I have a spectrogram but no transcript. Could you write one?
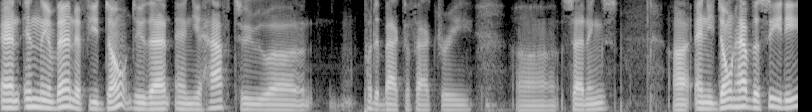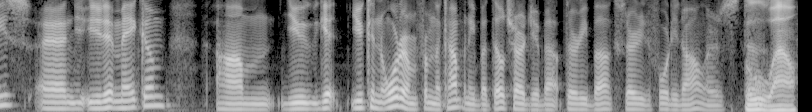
And in the event if you don't do that and you have to uh, put it back to factory uh, settings, uh, and you don't have the CDs and you, you didn't make them, um, you get you can order them from the company, but they'll charge you about thirty bucks, thirty to forty dollars. Oh wow!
